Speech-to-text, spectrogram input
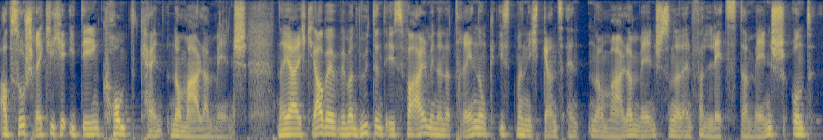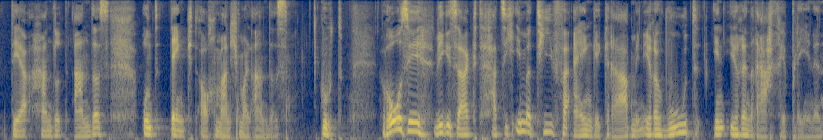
auf so schreckliche Ideen kommt kein normaler Mensch. Naja, ich glaube, wenn man wütend ist, vor allem in einer Trennung, ist man nicht ganz ein normaler Mensch, sondern ein verletzter Mensch. Und der handelt anders und denkt auch manchmal anders. Gut. Rosi, wie gesagt, hat sich immer tiefer eingegraben in ihrer Wut, in ihren Racheplänen.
